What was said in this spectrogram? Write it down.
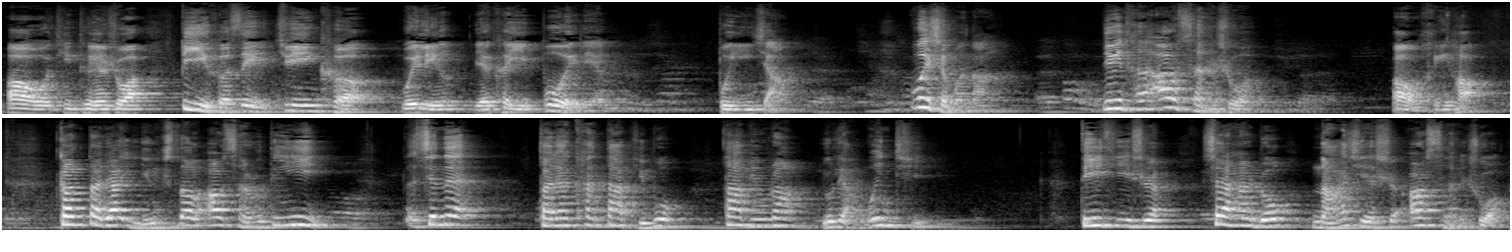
哦，我听同学说 b 和 c 均可为零，也可以不为零。不影响，为什么呢？因为它的二次函数。哦，很好。刚大家已经知道了二次函数定义，那现在大家看大屏幕，大屏幕上有两个问题。第一题是下列中哪些是二次函数，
